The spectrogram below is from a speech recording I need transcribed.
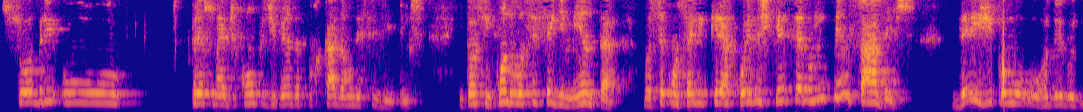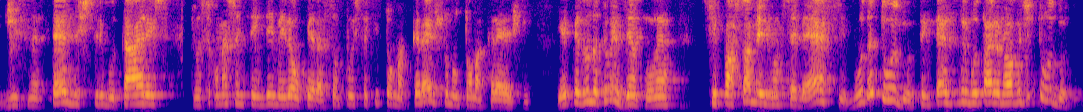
sobre o preço médio de compra e de venda por cada um desses itens. Então, assim, quando você segmenta, você consegue criar coisas que antes eram impensáveis. Desde, como o Rodrigo disse, né, teses tributárias, que você começa a entender melhor a operação, pô, isso aqui toma crédito ou não toma crédito? E aí, pegando até um exemplo, né? Se passar mesmo a CBS, muda tudo. Tem tese tributária nova de tudo.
